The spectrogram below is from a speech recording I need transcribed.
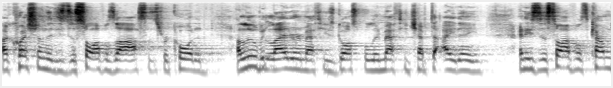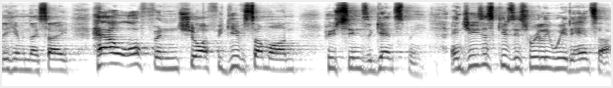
a question that his disciples asked that's recorded a little bit later in Matthew's gospel in Matthew chapter 18. And his disciples come to him and they say, How often should I forgive someone who sins against me? And Jesus gives this really weird answer.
